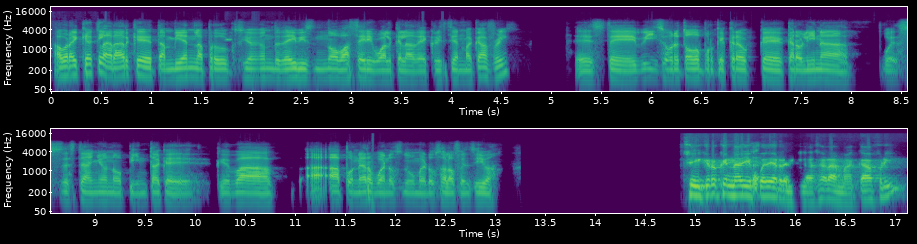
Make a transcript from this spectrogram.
Ahora hay que aclarar que también la producción de Davis no va a ser igual que la de Christian McCaffrey. Este, y sobre todo porque creo que Carolina, pues este año no pinta que, va a, poner buenos números a la ofensiva. Sí, creo que nadie puede reemplazar a McCaffrey,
